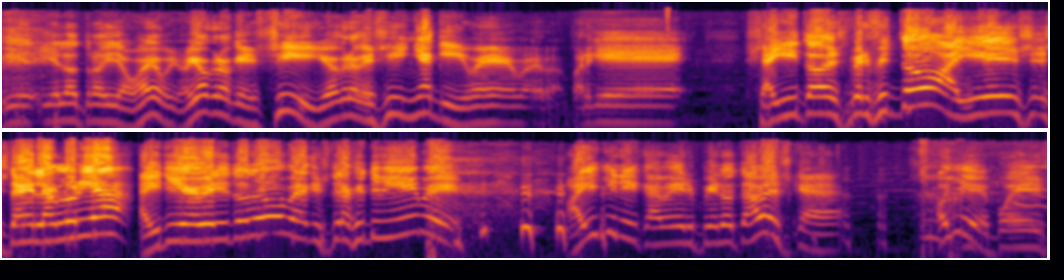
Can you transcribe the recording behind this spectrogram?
Y, el otro dice, "Bueno, yo, creo que sí, yo creo que sí, Iñaki, eh, porque si allí todo es perfecto, es- está en la gloria, ahí tiene que haber todo para que esté la gente bien, eh. ahí tiene que haber pelota vasca. Oye, pues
